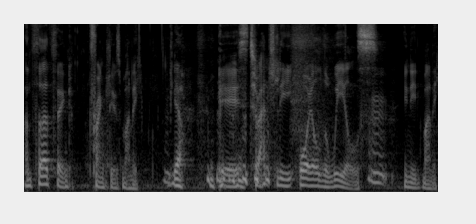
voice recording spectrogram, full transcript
And third thing, frankly, is money mm. Yeah. is to actually oil the wheels, mm. you need money.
